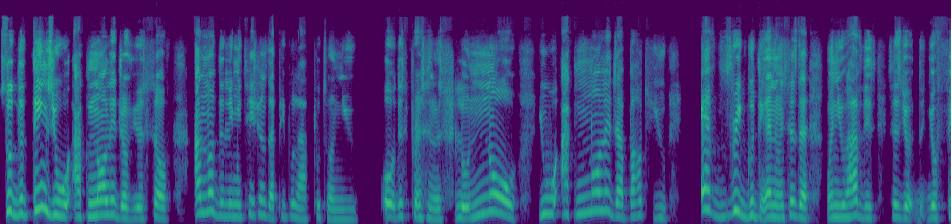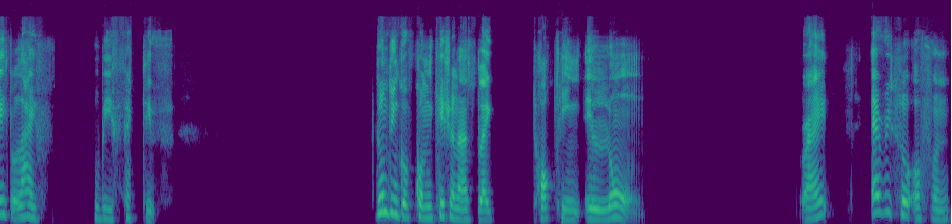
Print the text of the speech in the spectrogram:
So the things you will acknowledge of yourself are not the limitations that people have put on you. Oh, this person is slow. No, you will acknowledge about you every good thing. And it says that when you have this, says your your faith life will be effective. Don't think of communication as like talking alone. Right? every so often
